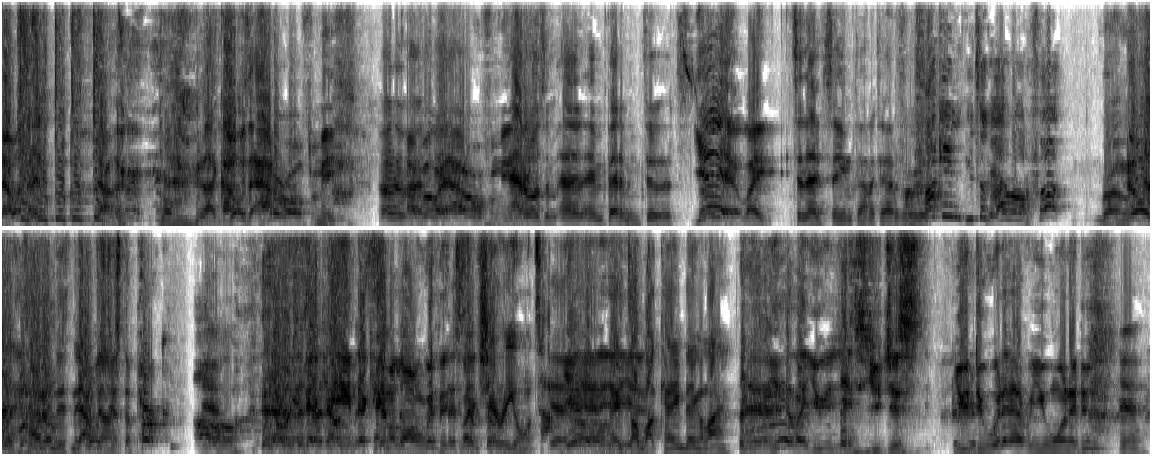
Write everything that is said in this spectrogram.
that was that, like, that was Adderall for me. I felt like Adderall for me. like- Adderall's some uh, amphetamine too. It's yeah, like it's in that same kind of For category. fucking, you took Adderall to fuck? bro. no, but no, this nigga that was done. just a perk. Oh, That was just that, that came that came symptom. along with it. It's Like, symptom. Cherry on top. Yeah. yeah, Hey, yeah. talking about Kane Dangling. yeah, like you just you just you do whatever you want to do. Yeah,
